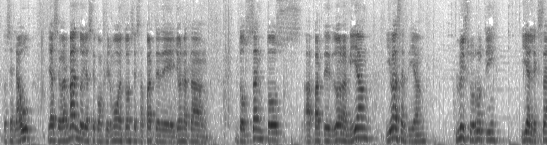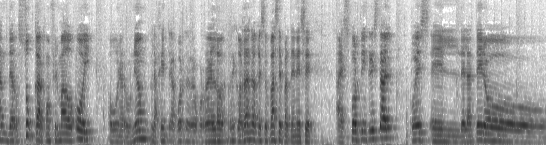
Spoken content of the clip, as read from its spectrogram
Entonces la U ya se va armando, ya se confirmó entonces, aparte de Jonathan Dos Santos, aparte de Donald Millán, Iván Santillán, Luis Urruti y Alexander Zúcar, confirmado hoy. Hubo una reunión, la gente, recordando- que su pase pertenece a Sporting Cristal, pues el delantero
